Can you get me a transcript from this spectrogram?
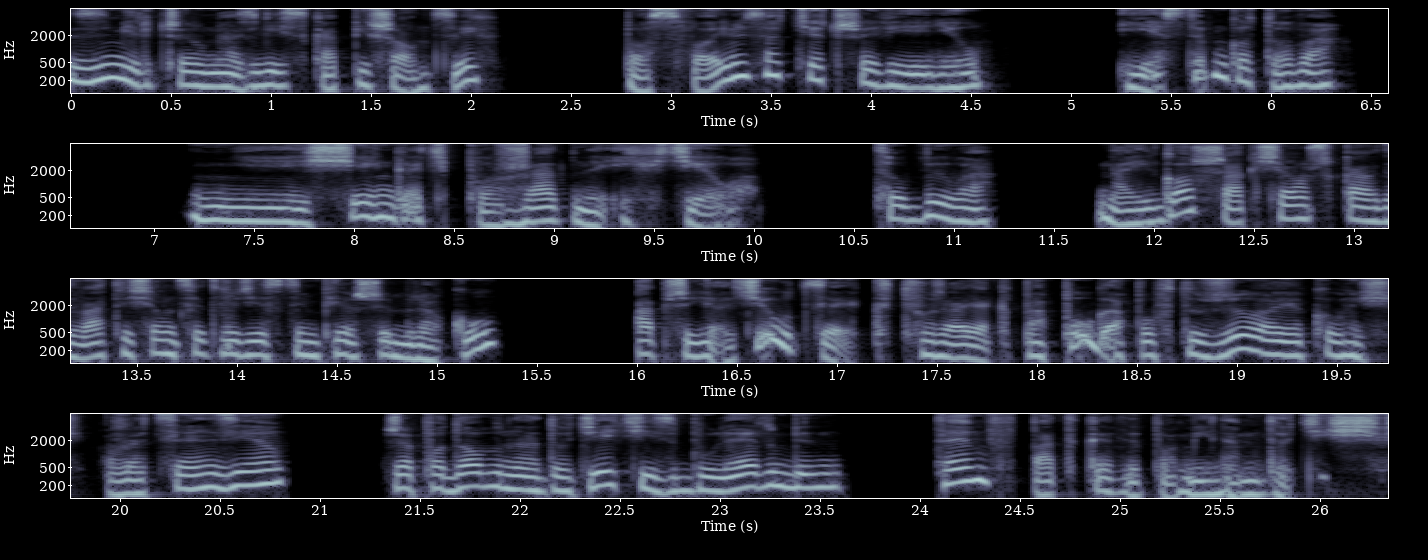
Zmilczę nazwiska piszących. Po swoim zacietrzewieniu jestem gotowa nie sięgać po żadne ich dzieło. To była najgorsza książka w 2021 roku, a przyjaciółce, która jak papuga powtórzyła jakąś recenzję, że podobna do dzieci z Bulerbyn, tę wpadkę wypominam do dziś.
